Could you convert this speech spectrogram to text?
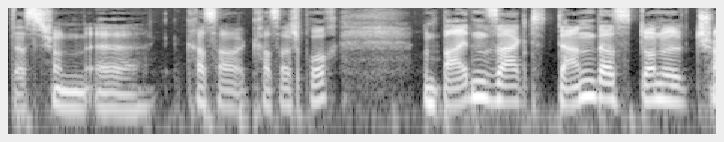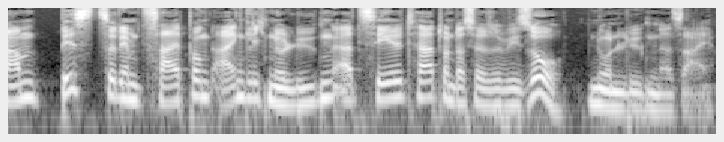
Das ist schon äh, krasser, krasser Spruch. Und Biden sagt dann, dass Donald Trump bis zu dem Zeitpunkt eigentlich nur Lügen erzählt hat und dass er sowieso nur ein Lügner sei.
